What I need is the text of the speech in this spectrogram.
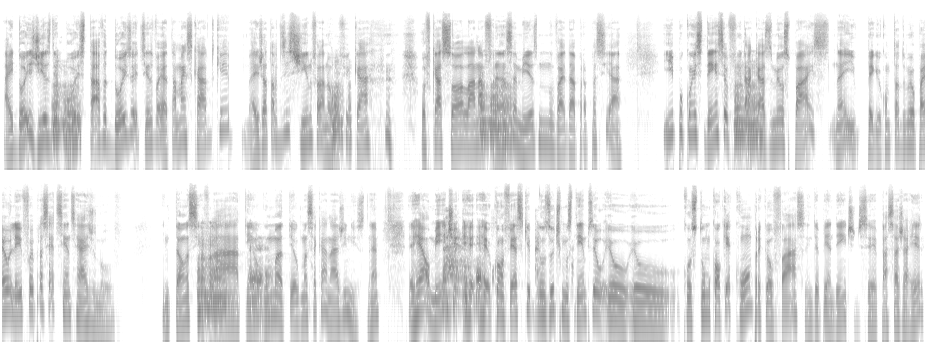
Aí dois dias uhum. depois estava 2.800, vai, tá mais caro do que. Aí eu já estava desistindo, falando, não, vou ficar, vou ficar só lá na uhum. França mesmo, não vai dar para passear. E por coincidência eu fui uhum. na casa dos meus pais, né, e peguei o computador do meu pai, olhei e foi para 700 reais de novo. Então, assim, uhum. ah, tem, é. alguma, tem alguma sacanagem nisso, né? É, realmente, é, eu confesso que nos últimos tempos eu, eu, eu costumo, qualquer compra que eu faço, independente de ser passagem aérea,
